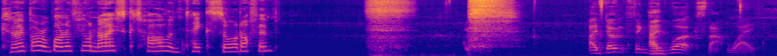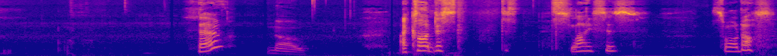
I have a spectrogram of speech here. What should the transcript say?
can I borrow one of your knives, Katal, and take a sword off him? I don't think I- it works that way. No, No. I can't just just slice his sword off.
